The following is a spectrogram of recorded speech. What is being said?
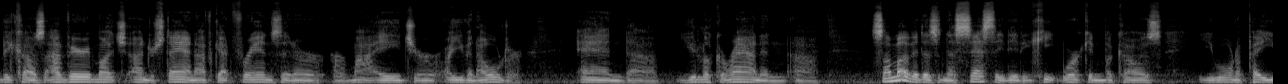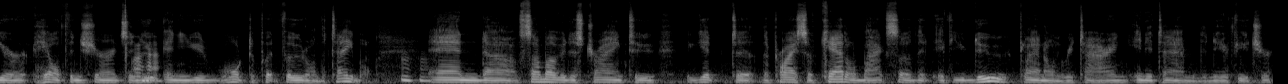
because I very much understand. I've got friends that are, are my age or, or even older, and uh, you look around and uh, some of it is a necessity to keep working because you want to pay your health insurance and Uh-huh. you and you want to put food on the table, and uh, some of it is trying to get to the price of cattle back so that if you do plan on retiring anytime in the near future,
